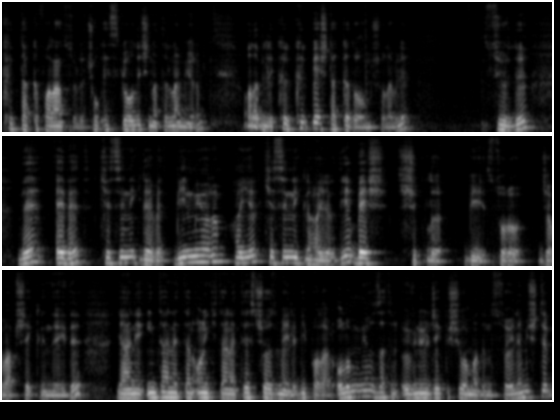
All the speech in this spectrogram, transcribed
40 dakika falan sürdü. Çok eski olduğu için hatırlamıyorum. Olabilir 40-45 dakika da olmuş olabilir sürdü ve evet kesinlikle evet bilmiyorum hayır kesinlikle hayır diye 5 şıklı bir soru cevap şeklindeydi. Yani internetten 12 tane test çözmeyle bipolar olunmuyor. Zaten övünülecek bir şey olmadığını söylemiştim.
